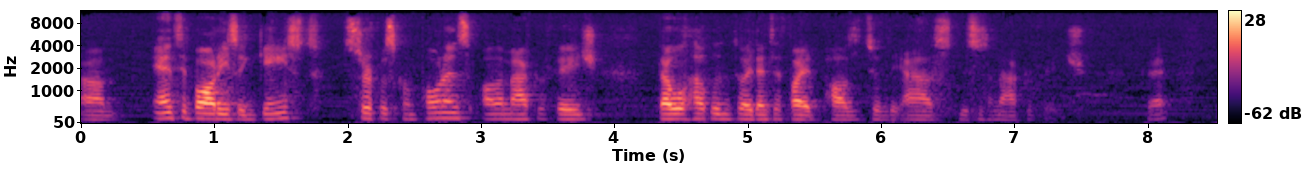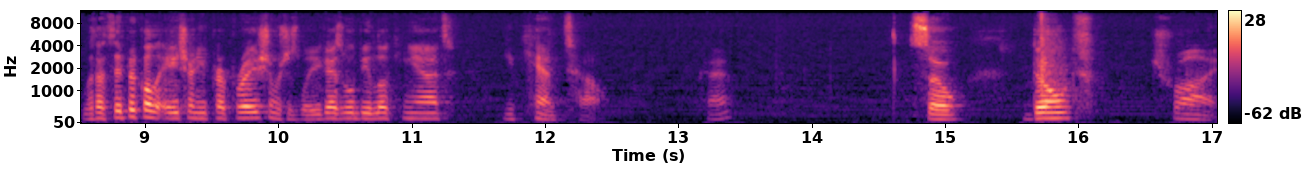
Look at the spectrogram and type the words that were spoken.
um, antibodies against surface components on the macrophage that will help them to identify it positively as this is a macrophage. Okay? With a typical H&E preparation, which is what you guys will be looking at, you can't tell. Okay? So don't try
